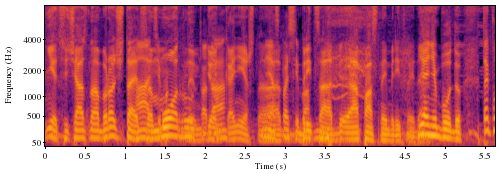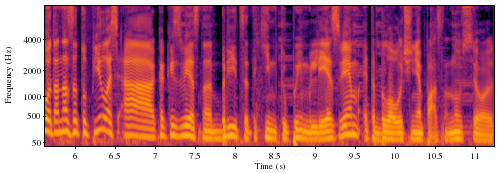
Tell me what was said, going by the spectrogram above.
Нет, сейчас наоборот считается а, типа, модным. Круто, да? конечно. Нет, спасибо. Бриться опасной бритвой. Да. Я не буду. Так вот, она затупилась, а, как известно, бриться таким тупым лезвием, это было очень опасно. Ну все.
